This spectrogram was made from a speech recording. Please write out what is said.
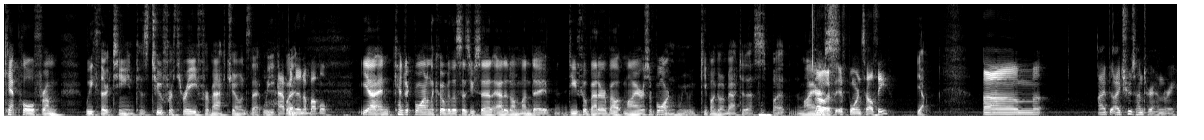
can't pull from week 13 because two for three for Mac Jones that week. Happened but, in a bubble. Yeah, and Kendrick Bourne on the COVID list, as you said, added on Monday. Do you feel better about Meyers or Bourne? We, keep on going back to this, but Meyers. Oh, if, if Bourne's healthy, yeah, um, I, I choose Hunter Henry.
